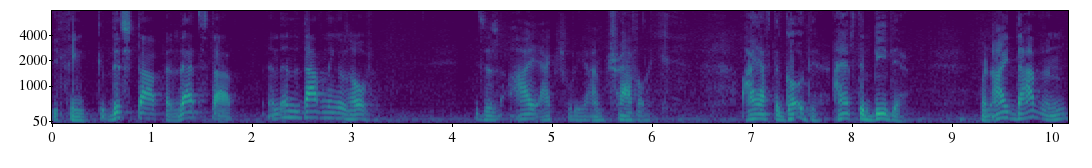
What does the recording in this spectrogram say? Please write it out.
You think this stop and that stop, and then the davening is over. He says, I actually, I'm traveling. I have to go there. I have to be there. When I daven,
